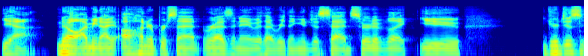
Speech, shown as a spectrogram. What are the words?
Yeah. No, I mean, I 100% resonate with everything you just said. Sort of like you, you're just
